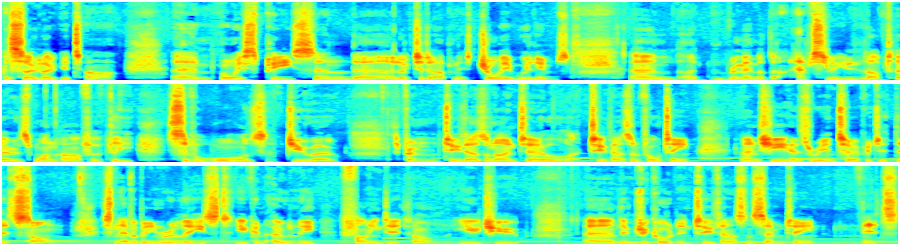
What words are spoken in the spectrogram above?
a solo guitar and voice piece, and uh, I looked it up, and it's Joy Williams. And I remembered that I absolutely loved her as one half of the Civil Wars duo from 2009 till 2014. And she has reinterpreted this song. It's never been released, you can only find it on YouTube. And it was recorded in 2017. It's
